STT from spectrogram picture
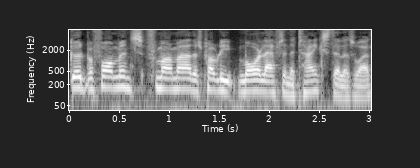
good performance from Armagh. There's probably more left in the tank still as well.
